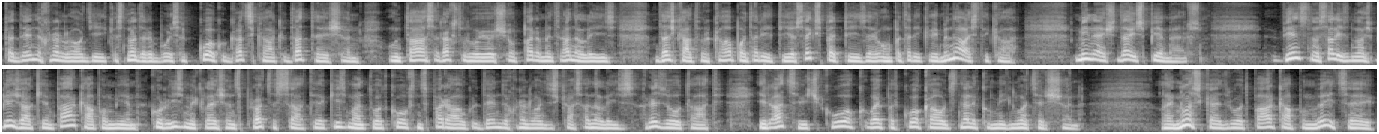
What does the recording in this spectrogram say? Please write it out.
ka dendrochronoloģija, kas nodarbojas ar koku gadsimtu datēšanu un tās raksturojošo parametru analīzi, dažkārt var kalpot arī tiesu ekspertīzē un pat arī kriminālistikā? Minēšu dažus piemērus. Viens no salīdzinoši biežākajiem pārkāpumiem, kuru izmeklēšanas procesā tiek izmantot koksnes paraugu dendrochronoloģiskās analīzes rezultāti, ir atsevišķu koku vai pat koku audzes nelikumīga nociršana. Lai noskaidrotu pārkāpumu veicēju,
